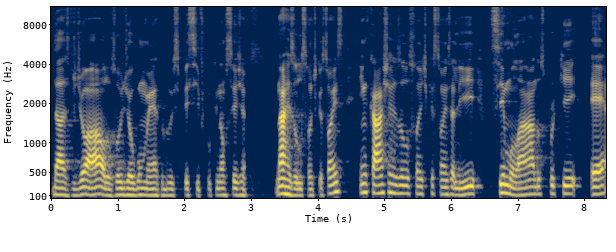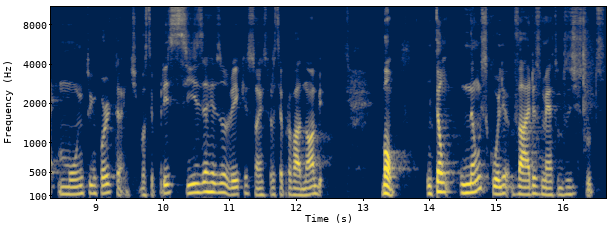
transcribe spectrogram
das videoaulas ou de algum método específico que não seja na resolução de questões, encaixe a resolução de questões ali, simulados, porque é muito importante. Você precisa resolver questões para ser aprovado na OAB. Bom, então não escolha vários métodos de estudos.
